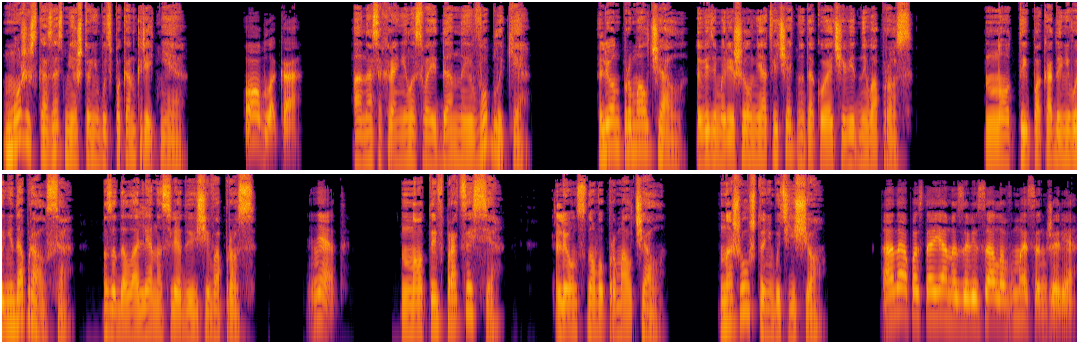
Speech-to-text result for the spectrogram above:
Можешь сказать мне что-нибудь поконкретнее? Облако. Она сохранила свои данные в облаке? Леон промолчал, видимо, решил не отвечать на такой очевидный вопрос. Но ты пока до него не добрался, задала Лена следующий вопрос. Нет. Но ты в процессе? Леон снова промолчал. Нашел что-нибудь еще?» «Она постоянно зависала в мессенджере»,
